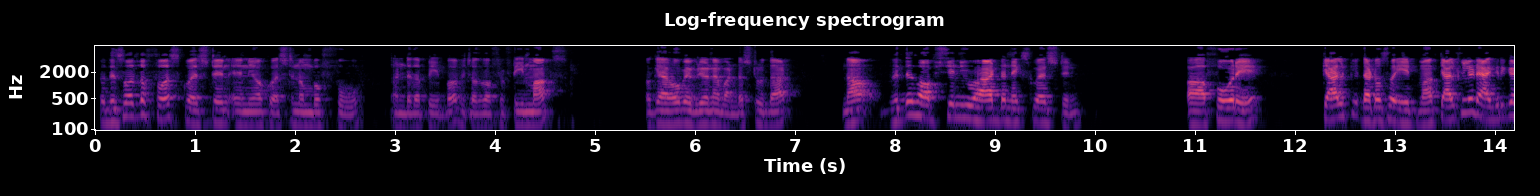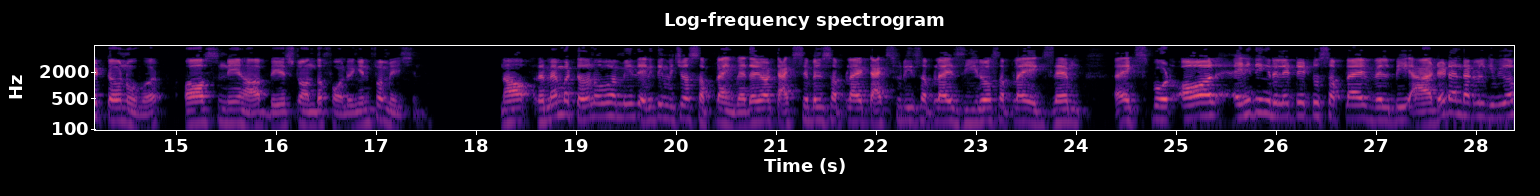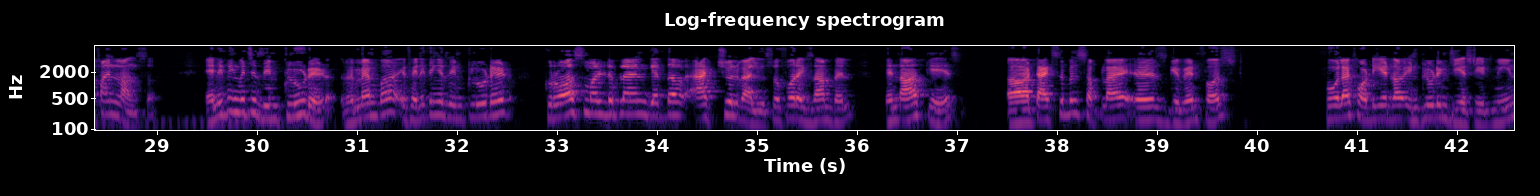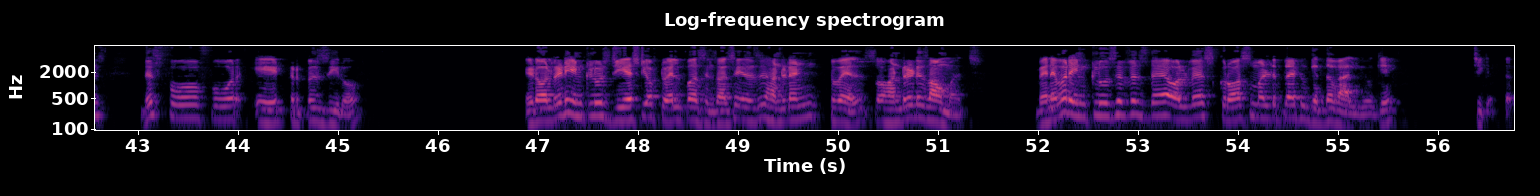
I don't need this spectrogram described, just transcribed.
So this was the first question in your question number four under the paper which was about 15 marks. Okay i hope everyone have understood that. Now with this option you had the next question uh 4a calculate that also 8 mark. Calculate aggregate turnover of Sneha based on the following information. Now, remember turnover means anything which you are supplying, whether your taxable supply, tax-free supply, zero supply, exempt, export, all anything related to supply will be added and that will give you a final answer. Anything which is included, remember if anything is included, cross multiply and get the actual value. So for example, in our case, uh, taxable supply is given first 4 lakh 48 including GST. It means this 448000 it already includes GST of 12%. So I'll say this is 112. So 100 is how much? Whenever inclusive is there, always cross multiply to get the value. Okay.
